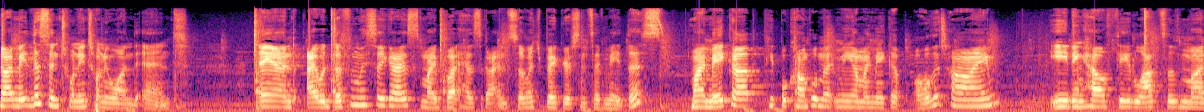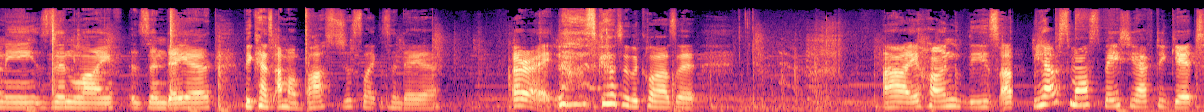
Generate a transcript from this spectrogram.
No, I made this in 2021, the end. And I would definitely say, guys, my butt has gotten so much bigger since I've made this. My makeup, people compliment me on my makeup all the time. Eating healthy, lots of money, Zen life, Zendaya, because I'm a boss just like Zendaya. All right, let's go to the closet. I hung these up. You have small space, you have to get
